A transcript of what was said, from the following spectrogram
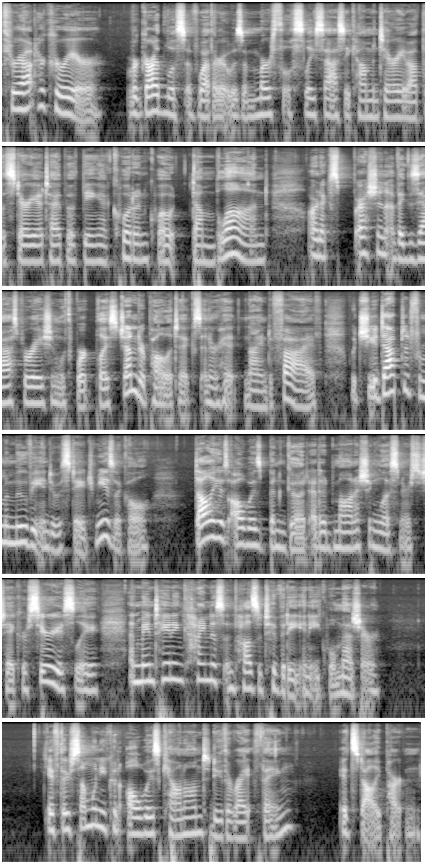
Throughout her career, regardless of whether it was a mirthlessly sassy commentary about the stereotype of being a quote unquote dumb blonde, or an expression of exasperation with workplace gender politics in her hit 9 to 5, which she adapted from a movie into a stage musical, Dolly has always been good at admonishing listeners to take her seriously and maintaining kindness and positivity in equal measure. If there's someone you can always count on to do the right thing, it's Dolly Parton.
